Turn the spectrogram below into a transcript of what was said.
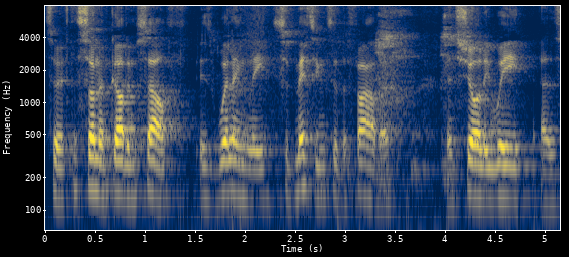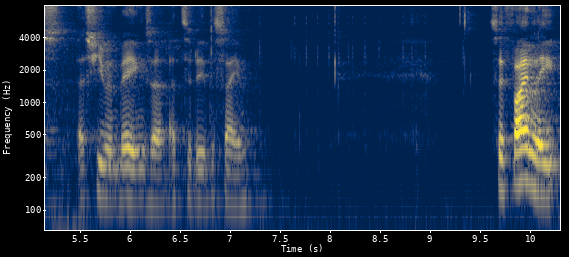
So if the Son of God himself is willingly submitting to the Father, then surely we, as, as human beings, are, are to do the same. So finally,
